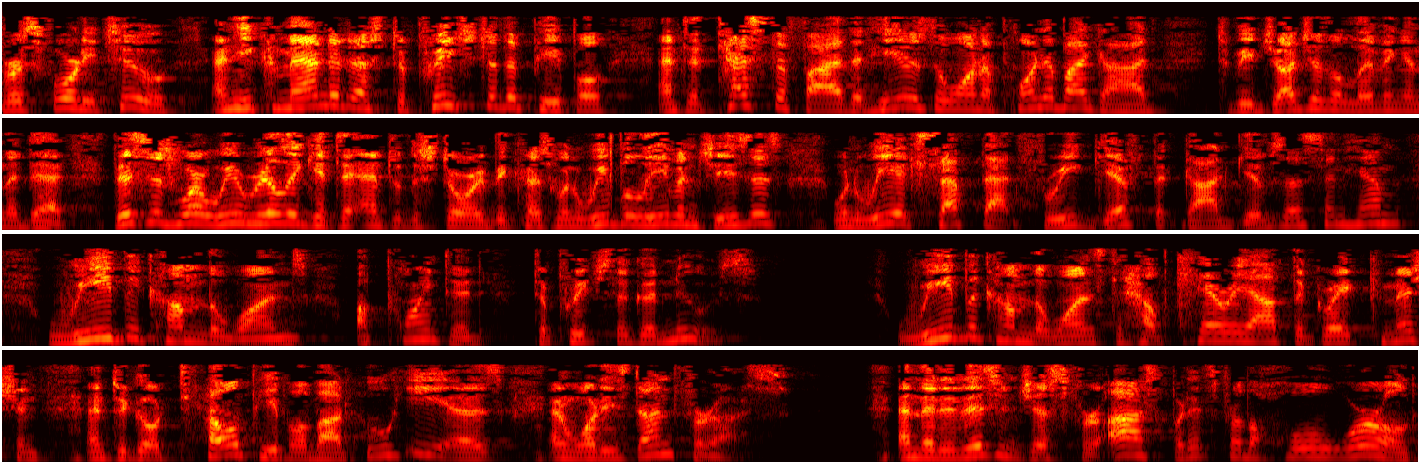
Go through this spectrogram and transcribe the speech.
Verse 42, and he commanded us to preach to the people and to testify that he is the one appointed by God to be judge of the living and the dead. This is where we really get to enter the story because when we believe in Jesus, when we accept that free gift that God gives us in him, we become the ones appointed to preach the good news. We become the ones to help carry out the Great Commission and to go tell people about who he is and what he's done for us. And that it isn't just for us, but it's for the whole world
